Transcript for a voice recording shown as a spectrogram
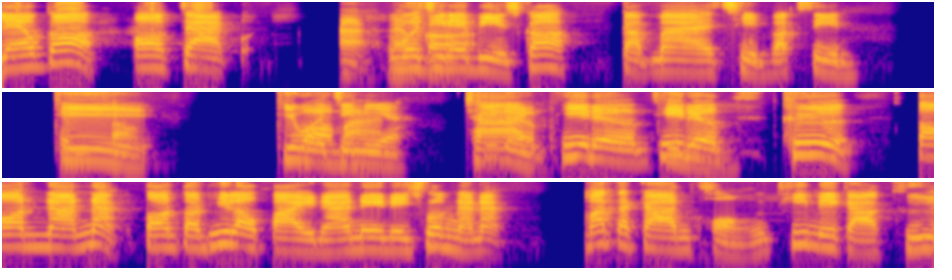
แล้วก็ออกจากเวอร์จิเนียบีชอะแล้วก็ก็กลับมาฉีดวัคซีนเข็มที่สองที่เวอร์จิเนียใช่ที่เดิมที่เดิมที่ที่เดิเดิมมคือตอนนั้นน่ะ ตอนตอนที่เราไปนะในในช่วงนั้นน่ะ มาตรการของที่อเมริกาคือ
